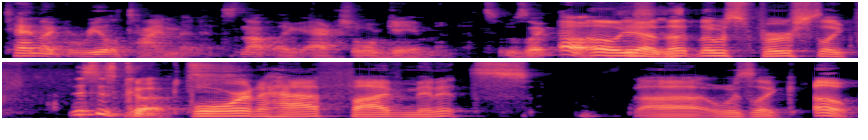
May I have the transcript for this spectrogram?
10 like real time minutes not like actual game minutes it was like oh Oh yeah, is, that those first like this is cooked four and a half, five minutes uh, was like, oh,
